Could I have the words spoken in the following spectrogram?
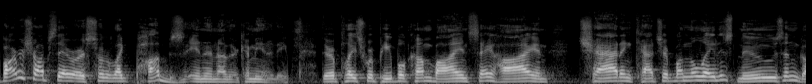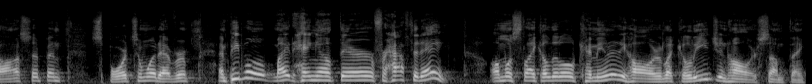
barbershops there are sort of like pubs in another community. They're a place where people come by and say hi and chat and catch up on the latest news and gossip and sports and whatever. And people might hang out there for half the day almost like a little community hall or like a Legion hall or something.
